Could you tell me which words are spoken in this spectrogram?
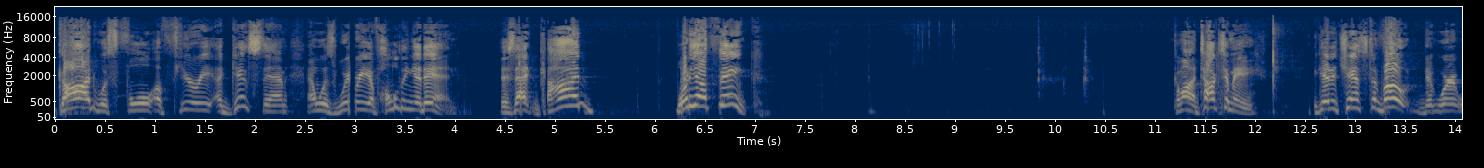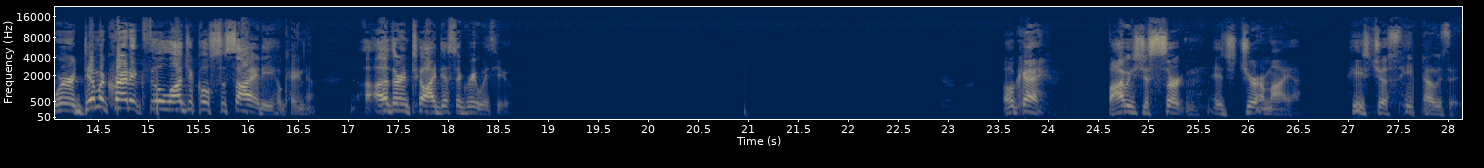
God was full of fury against them and was weary of holding it in. Is that God? What do y'all think? Come on, talk to me. You get a chance to vote. We're, we're a democratic theological society. Okay, no. Other until I disagree with you. Okay. Bobby's just certain it's Jeremiah. He's just, he knows it.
